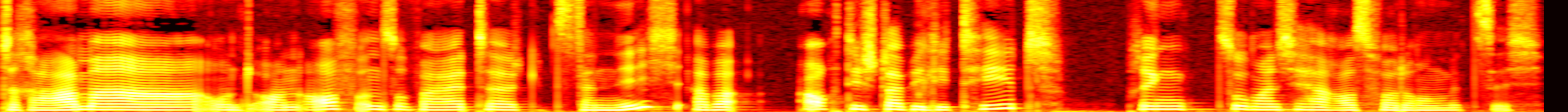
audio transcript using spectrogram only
Drama und On-Off und so weiter gibt es dann nicht, aber auch die Stabilität bringt so manche Herausforderungen mit sich.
